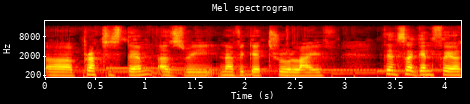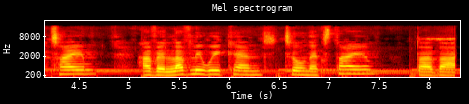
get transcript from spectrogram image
uh, practice them as we navigate through life. Thanks again for your time. Have a lovely weekend. Till next time. Bye bye.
